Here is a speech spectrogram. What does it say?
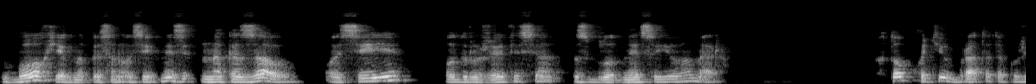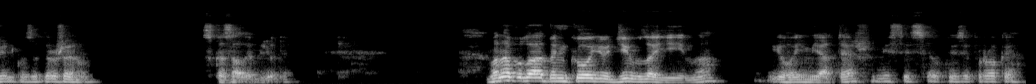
Бог, як написано у цій книзі, наказав Осії одружитися з блудницею Гомер. Хто б хотів брати таку жінку за дружину? сказали б люди. Вона була донькою Дівлаїма, його ім'я теж міститься у книзі пророка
